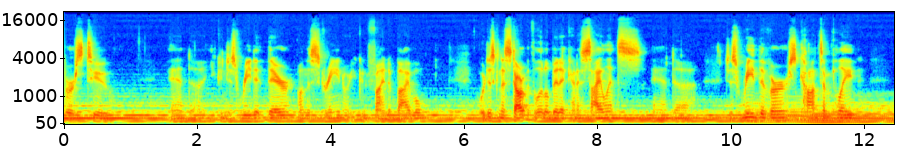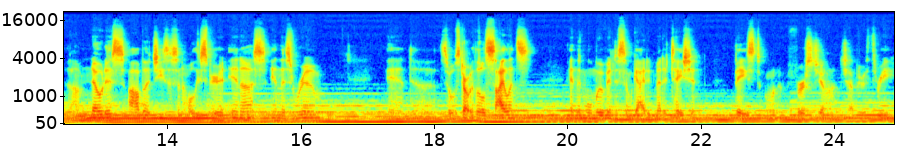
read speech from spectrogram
verse 2. And uh, you can just read it there on the screen, or you can find a Bible. We're just going to start with a little bit of kind of silence and uh, just read the verse, contemplate, um, notice Abba, Jesus, and Holy Spirit in us, in this room. So we'll start with a little silence, and then we'll move into some guided meditation based on 1 John chapter 3,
